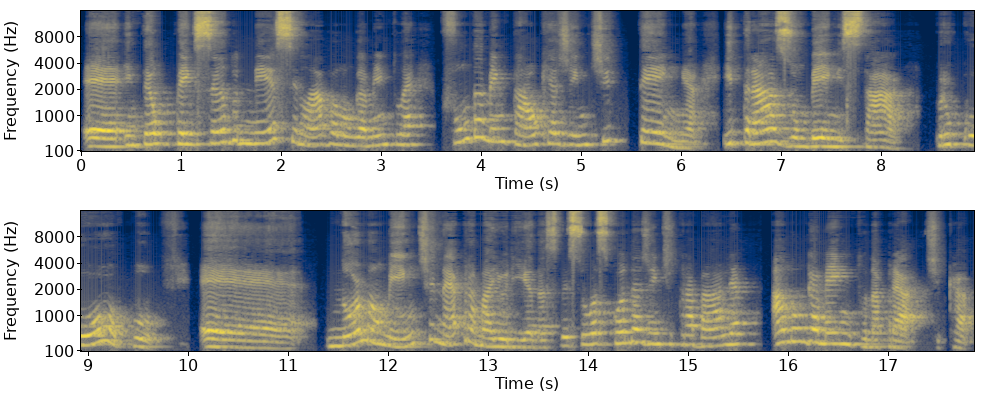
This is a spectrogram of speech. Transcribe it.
É, então, pensando nesse lado, alongamento é fundamental que a gente tenha e traz um bem-estar para o corpo. É, normalmente, né, para a maioria das pessoas, quando a gente trabalha alongamento na prática.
